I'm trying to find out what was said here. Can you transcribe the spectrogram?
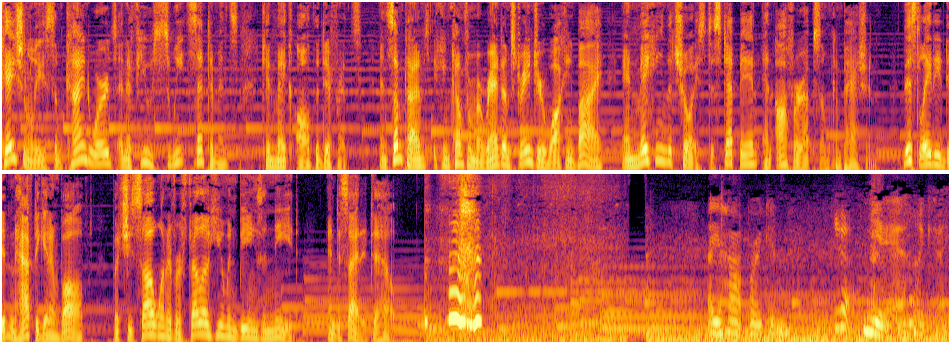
Occasionally, some kind words and a few sweet sentiments can make all the difference. And sometimes it can come from a random stranger walking by and making the choice to step in and offer up some compassion. This lady didn't have to get involved, but she saw one of her fellow human beings in need and decided to help. Are you heartbroken? Yeah. Yeah, okay.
